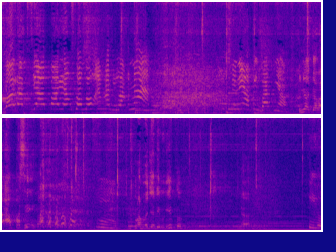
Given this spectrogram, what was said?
Barang siapa yang sombong akan dilaknat. Ini akibatnya. Ini acara apa sih? Hmm. Kenapa jadi begitu? Ya. Iya.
